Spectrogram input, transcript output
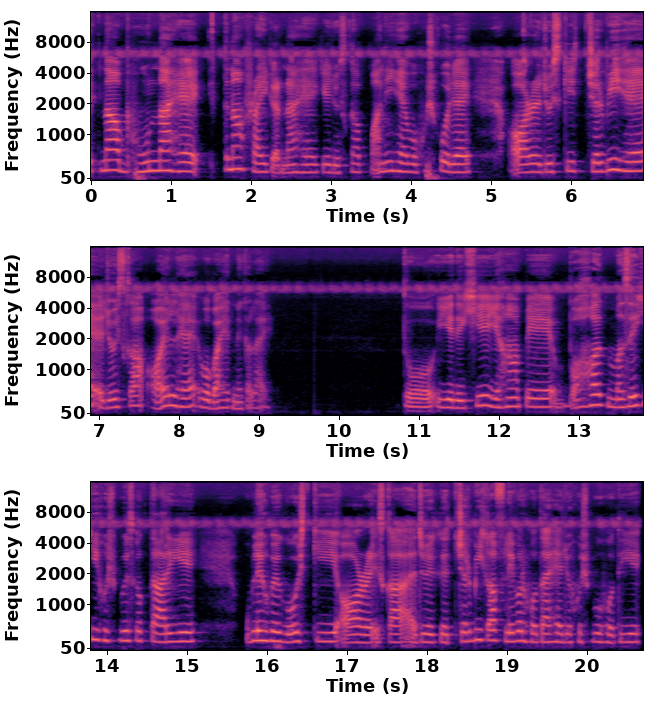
इतना भूनना है, इतना फ्राई करना है कि जो इसका पानी है वो खुश्क हो जाए और जो इसकी चर्बी है, जो इसका ऑयल है वो बाहर निकल आए। तो ये देखिए, यहाँ पे बहुत मज़े की खुशबू इस वक्त आ रही है, उबले हुए गोश्त की और इसका जो एक चर्बी का फ्लेवर होता है, जो खुशबू होती है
